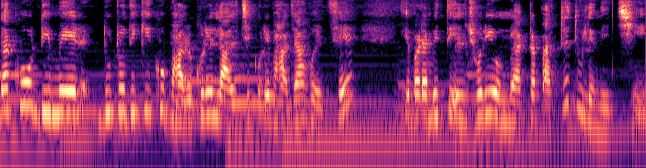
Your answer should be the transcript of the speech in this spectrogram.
দেখো ডিমের দুটো দিকে খুব ভালো করে লালচে করে ভাজা হয়েছে। এবার আমি তেল ঝরিয়ে অন্য একটা পাত্রে তুলে নিচ্ছি।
